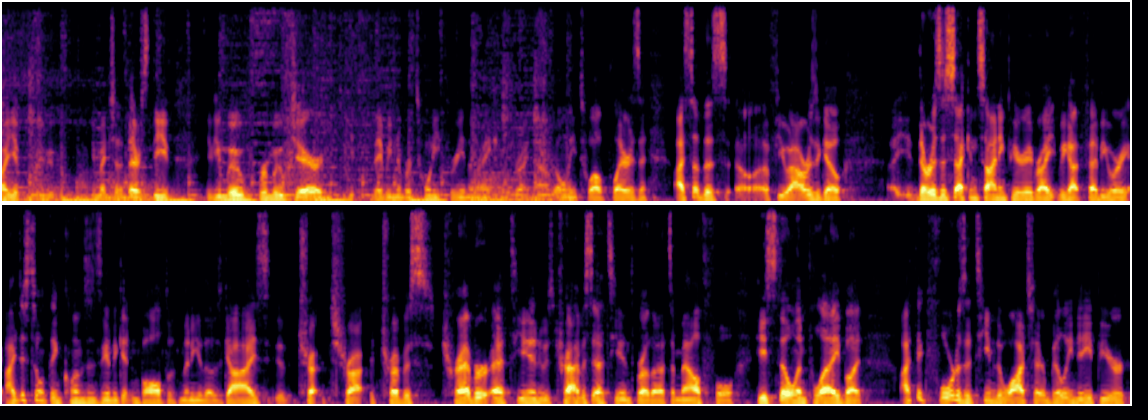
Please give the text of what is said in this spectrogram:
Oh, you, you mentioned it there, Steve. If you move, remove Jared, they'd be number 23 in the rankings right now. Only 12 players, and I said this uh, a few hours ago there is a second signing period, right? We got February. I just don't think Clemson's going to get involved with many of those guys. Tre- Trevor Etienne, who's Travis Etienne's brother, that's a mouthful. He's still in play, but I think Florida's a team to watch there. Billy Napier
